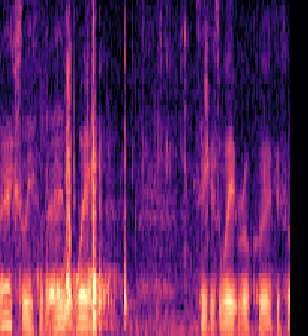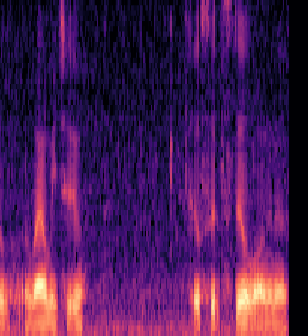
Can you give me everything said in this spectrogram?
Actually, since I didn't weigh take his weight real quick if he'll allow me to. He'll sit still long enough.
